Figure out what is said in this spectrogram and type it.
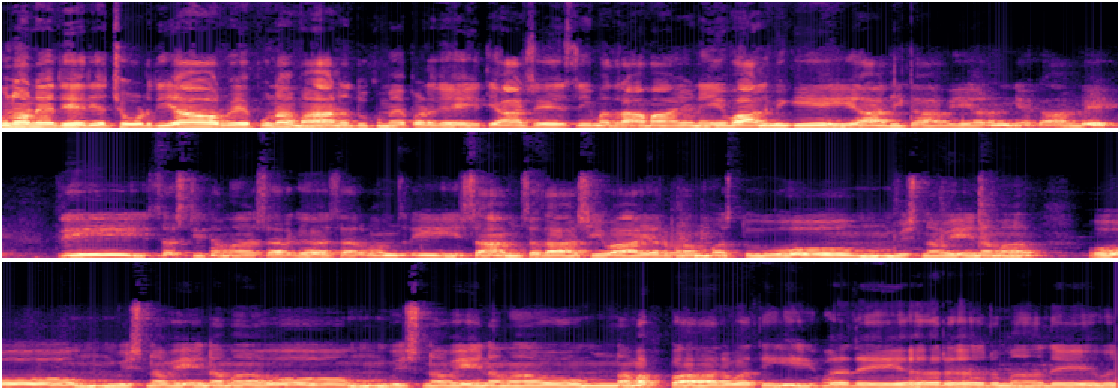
उन्होंने धैर्य छोड़ दिया और वे पुनः महान दुख में पड़ गए। इतिहास श्रीमद रामायणे, वाल्मीकि आदि काव्य अरण्य कांडे, त्रिषष्टितम सर्ग, सर्वं श्रीशां सदाशिवाय अर्पणम् अस्तु। ॐ विष्णवे नमः। ॐ विष्णवे नम ॐ विष्णवे नम ॐ नमः पार्वतीपदे हर हर महादेव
